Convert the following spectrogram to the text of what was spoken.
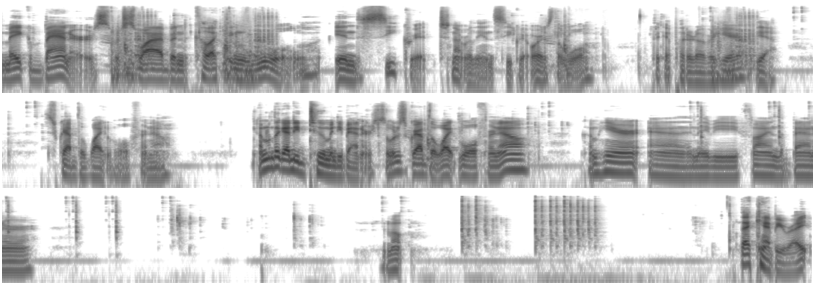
make banners, which is why I've been collecting wool in secret. Not really in secret. Where's the wool? I think I put it over here. Yeah. Let's grab the white wool for now. I don't think I need too many banners, so we'll just grab the white wool for now. Come here and maybe find the banner. Nope. That can't be right.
